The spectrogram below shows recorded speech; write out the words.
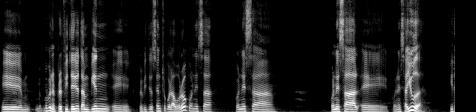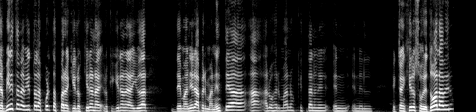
Eh, bueno, el Presbiterio también, eh, el Presbiterio Centro colaboró con esa, con esa, con esa, eh, con esa ayuda. Y también están abiertas las puertas para que los, quieran, los que quieran ayudar de manera permanente a, los hermanos que están en el, en el extranjero, sobre todo al Avero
